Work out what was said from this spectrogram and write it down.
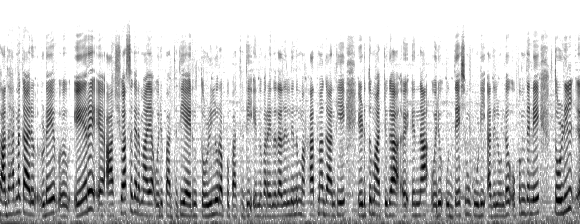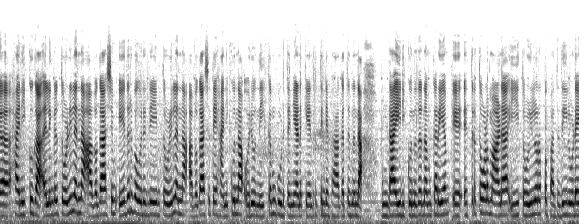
സാധാരണക്കാരുടെ ഏറെ ആശ്വാസകരമായ ഒരു പദ്ധതിയായിരുന്നു തൊഴിലുറപ്പ് പദ്ധതി എന്ന് പറയുന്നത്. അതിൽ നിന്നും മഹാത്മാഗാന്ധിയെ എടുത്തു മാറ്റുക എന്ന ഒരു ഉദ്ദേശം കൂടി അതിലുണ്ട്. ഒപ്പം തന്നെ തൊഴിൽ ഹനിക്കുക അല്ലെങ്കിൽ തൊഴിൽ എന്ന അവകാശം ഏതൊരു പൗരന്റെയും തൊഴിൽ എന്ന അവകാശത്തെ ഹനിക്കുന്ന ഒരു നീക്കം കൂടി തന്നെയാണ് കേന്ദ്രത്തിന്റെ ഭാഗത്ത് നിന്ന് ഉണ്ടായിരിക്കുന്നത്. നമുക്കറിയാം എത്രത്തോളമാണ് ഈ തൊഴിലുറപ്പ് പദ്ധതിയിലൂടെ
